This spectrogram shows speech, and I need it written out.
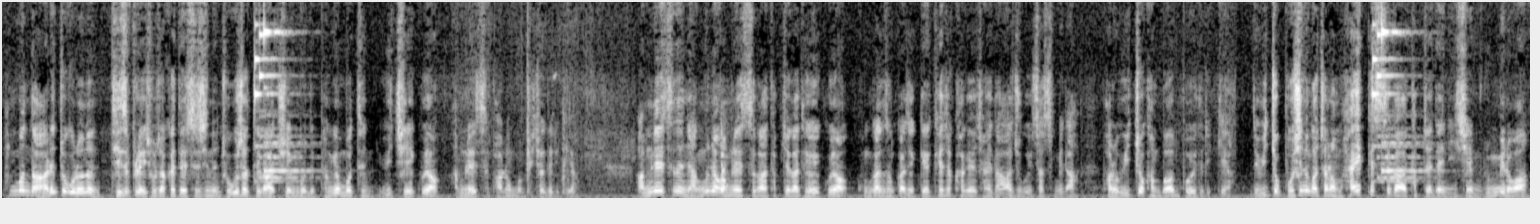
한 번 더 아래쪽으로는 디스플레이 조작할 때 쓰시는 조그 셔틀과 주행 모드 변경 버튼 위치해 있고요. 암레스 바로 한번 비춰드릴게요. 암레스는 양문형 암레스가 탑재가 되어 있고요. 공간선까지 꽤 쾌적하게 잘 나와주고 있었습니다. 바로 위쪽 한번 보여드릴게요. 이제 위쪽 보시는 것처럼 하이패스가 탑재된 ECM 룸미러와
